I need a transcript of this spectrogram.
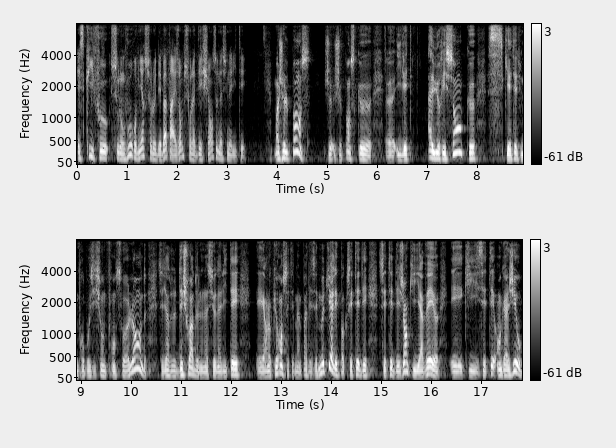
Est-ce qu'il faut, selon vous, revenir sur le débat, par exemple, sur la déchéance de nationalité? Moi, je le pense. Je, pense qu'il euh, il est ahurissant que ce qui était une proposition de François Hollande, c'est-à-dire de déchoir de la nationalité, et en l'occurrence, c'était même pas des émeutiers à l'époque, c'était des, c'était des gens qui avaient euh, et qui s'étaient engagés aux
